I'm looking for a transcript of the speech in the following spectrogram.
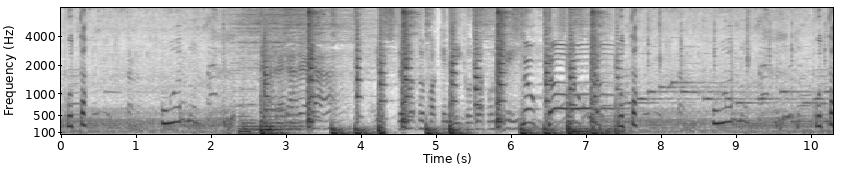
Puta. What? It's the Puta. Wow. Puta.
